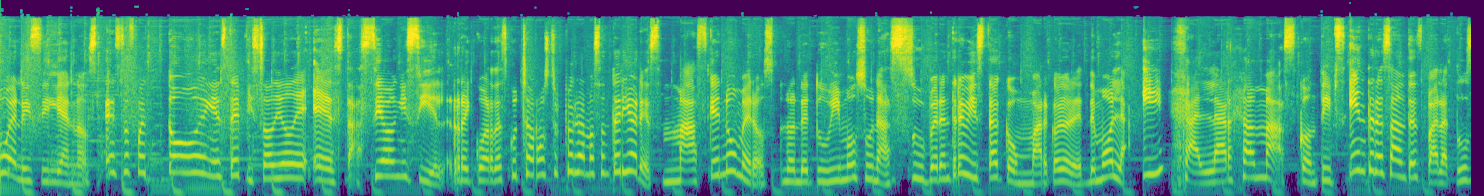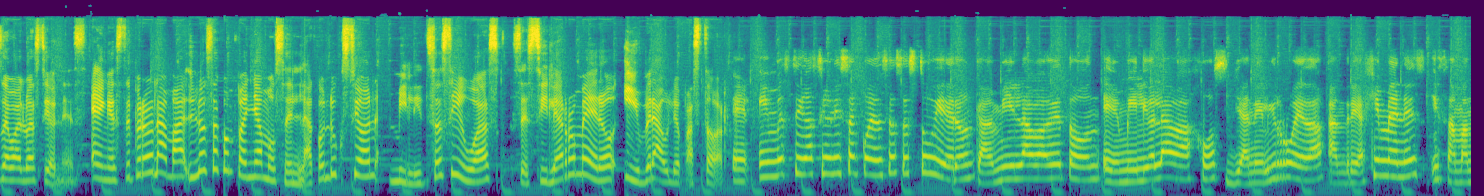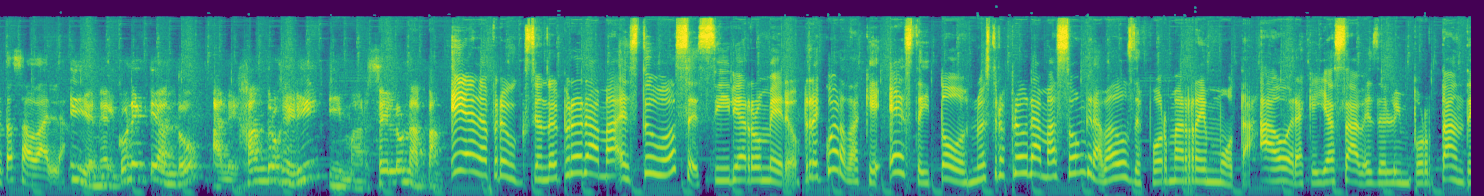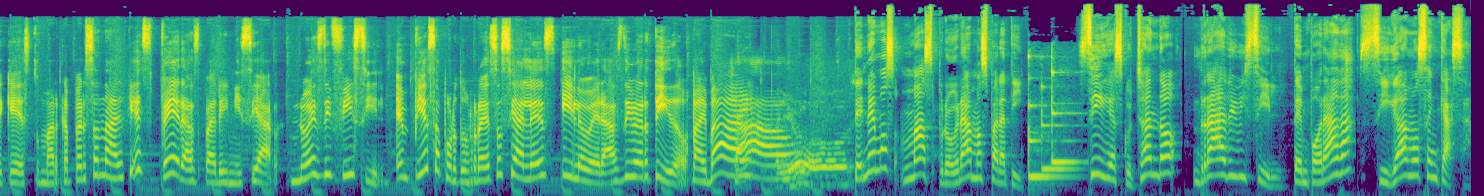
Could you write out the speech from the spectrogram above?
Bueno, Isilianos, eso fue todo en este episodio de Estación Isil. Recuerda escuchar nuestros programas anteriores, Más que Números, donde tuvimos una súper entrevista con Marco Loret de Mola y Jalar Jamás, con tips interesantes para tus evaluaciones. En este programa los acompañamos en la conducción Militza Siguas, Cecilia Romero y Braulio Pastor. En investigación y secuencias estuvieron Camila Baguetón, Emilio Lavajos, Yaneli Rueda, Andrea Jiménez y Samantha Zavala. Y en el Conecteando, Alejandro Gerí y Marcelo Napán. Y en la producción del programa estuvo Cecilia Romero. Recuerda que este y todos nuestros programas son grabados de forma remota. Ahora que ya sabes de lo importante que es tu marca personal, ¿qué esperas para iniciar? No es difícil. Empieza por tus redes sociales y lo verás divertido. Bye bye. Adiós. Tenemos más programas para ti. Sigue escuchando Radio Isil. Temporada Sigamos en Casa.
